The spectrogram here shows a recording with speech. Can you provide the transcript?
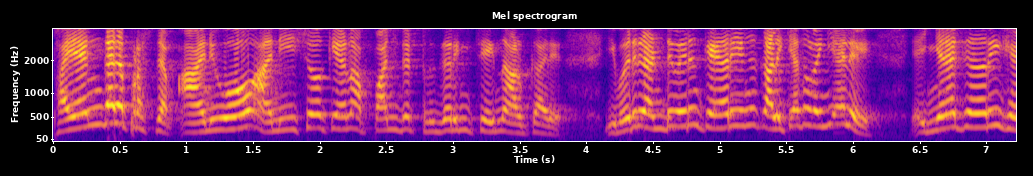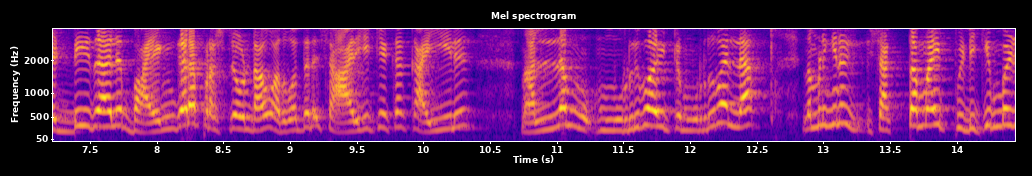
ഭയങ്കര പ്രശ്നം. അനുവോ അനീഷോ ഒക്കെയാണ് അപ്പാന്റെ ട്രിഗറിങ് ചെയ്യുന്ന ആൾക്കാർ ഇവർ രണ്ടുപേരും കയറി അങ്ങ് കളിക്കാൻ തുടങ്ങിയാലേ ഇങ്ങനെ കയറി ഹെഡ് ചെയ്താൽ ഭയങ്കര പ്രശ്നം ഉണ്ടാവും. അതുപോലെ തന്നെ ശാരികയ്ക്കൊക്കെ കയ്യിൽ നല്ല മുറിവായിട്ട് മുറിവല്ല നമ്മളിങ്ങനെ ശക്തമായി പിടിക്കുമ്പോൾ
